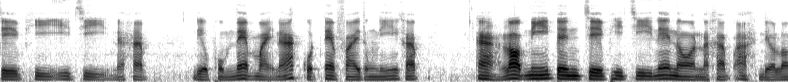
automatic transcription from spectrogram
JPEG นะครับ เดี๋ยวผมแนบใหม่นะ กดแนบไฟล์ตรงนี้ครับอ่ารอบนี้เป็น JPG แน่นอนนะครับ อะ เดี๋ยวเรา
